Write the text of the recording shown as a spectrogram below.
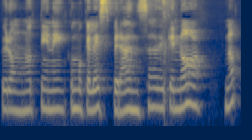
pero uno tiene como que la esperanza de que no, ¿no?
